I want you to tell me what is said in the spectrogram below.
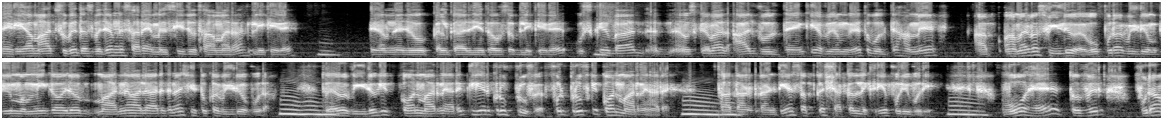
ये हम आज सुबह दस बजे हमने सारा एमएलसी जो था हमारा लेके गए। हम्म। फिर हमने जो कल का जी था वो सब लेके गए। उसके बाद उसके बाद आज बोलते हैं कि अभी हम गए तो बोलते हैं हमें आप हमारे पास वीडियो है वो पूरा वीडियो क्योंकि मम्मी का जो मारने वाले आ रहे थे ना शीटू का वीडियो पूरा। हम्म हम्म तो वो वीडियो की कौन मारने आ रहा है? क्लियर प्रूफ प्रूफ है फुल प्रूफ की कौन मारने आ रहा है। हम्म सात आठ आंटी है सबका शक्ल दिख रही है पूरी पूरी। हम्म। वो है तो फिर पूरा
